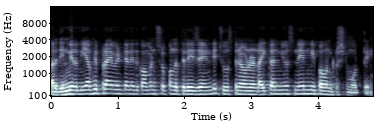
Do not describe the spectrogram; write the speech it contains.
మరి దీని మీద మీ అభిప్రాయం ఏంటి అనేది కామెంట్స్ రూపంలో తెలియజేయండి. చూస్తూనే ఉండండి ఐకాన్ న్యూస్. నేను మీ పవన్ కృష్ణమూర్తి.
